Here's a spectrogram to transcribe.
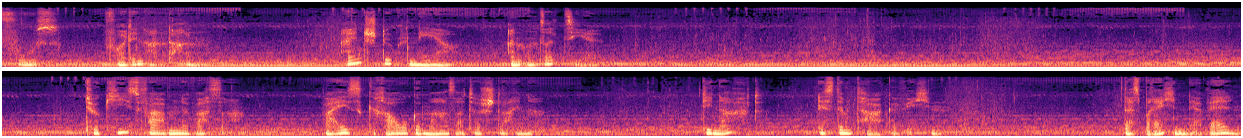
Fuß vor den anderen. Ein Stück näher an unser Ziel. Türkisfarbene Wasser, weiß-grau gemaserte Steine die Nacht ist dem Tag gewichen. Das Brechen der Wellen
